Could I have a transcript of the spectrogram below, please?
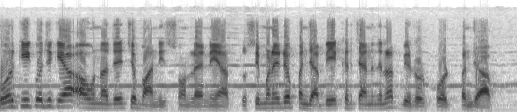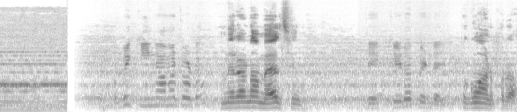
ਹੋਰ ਕੀ ਕੁਝ ਕਿਹਾ? ਆਓ ਉਹਨਾਂ ਦੇ ਜ਼ਬਾਨੀ ਸੁਣ ਲੈਨੇ ਆ ਤੁਸੀਂ ਬਣੇ ਰਹੋ ਪੰਜਾਬੀ ਅੱਖਰ ਚੈਨਲ ਦੇ ਨਾਲ ਬਿਊਰੋ ਰਿਪੋਰਟ ਪੰਜਾਬ। ਵੀ ਕੀ ਨਾਮ ਹੈ ਤੁਹਾਡਾ? ਮੇਰਾ ਨਾਮ ਮਹਿਲ ਸਿੰਘ। ਤੇ ਕਿਹੜਾ ਪਿੰਡ ਹੈ ਜੀ? ਭਗਵਾਨਪੁਰਾ।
